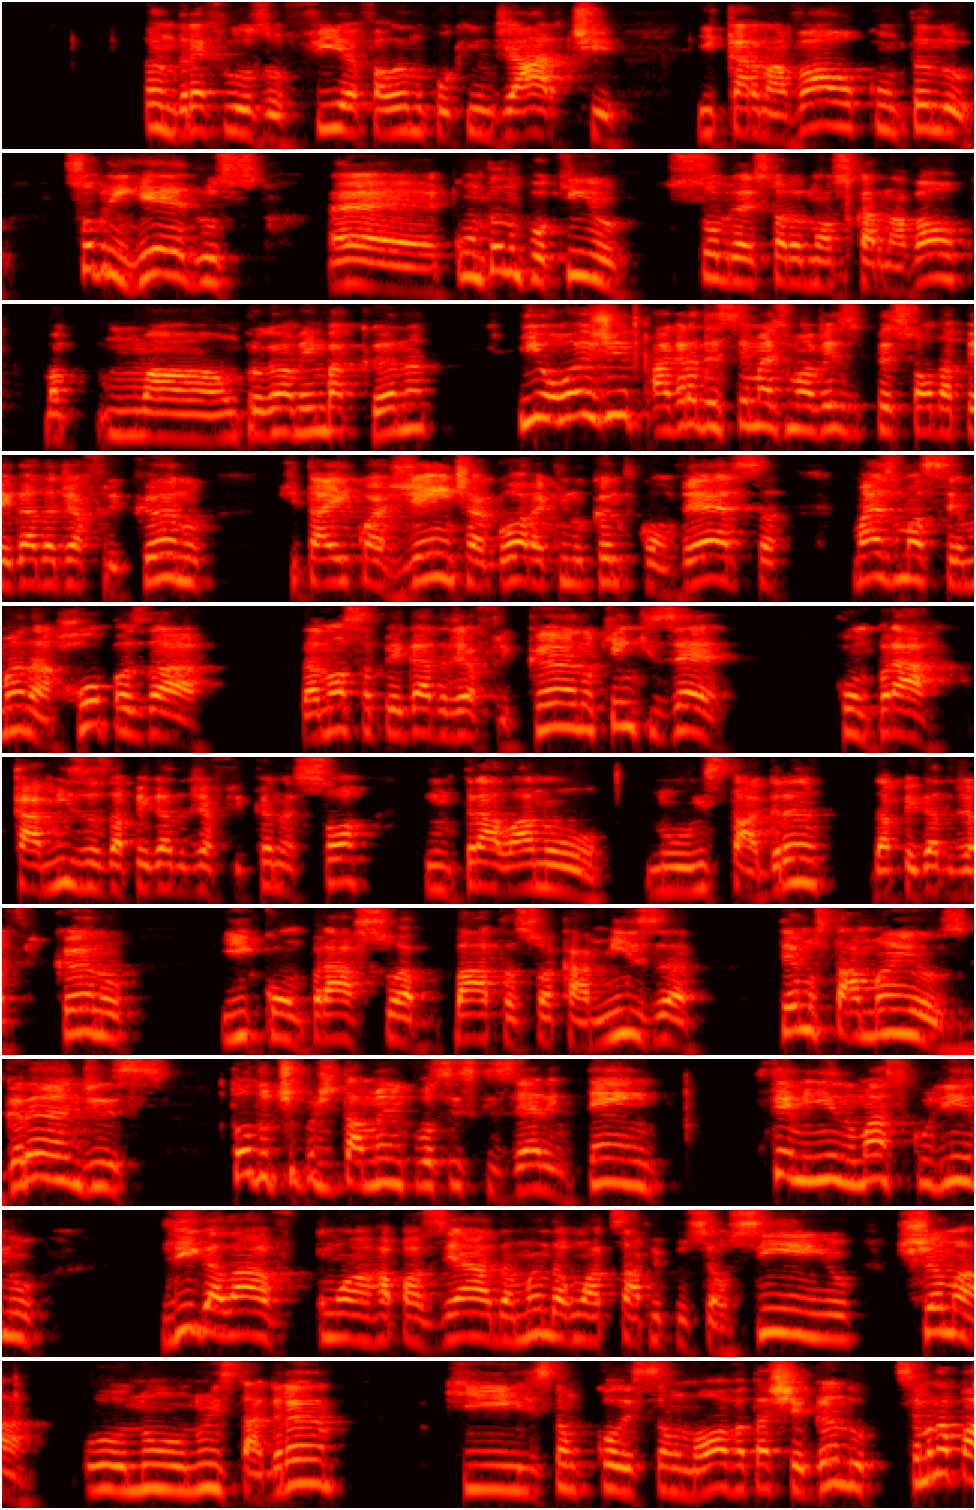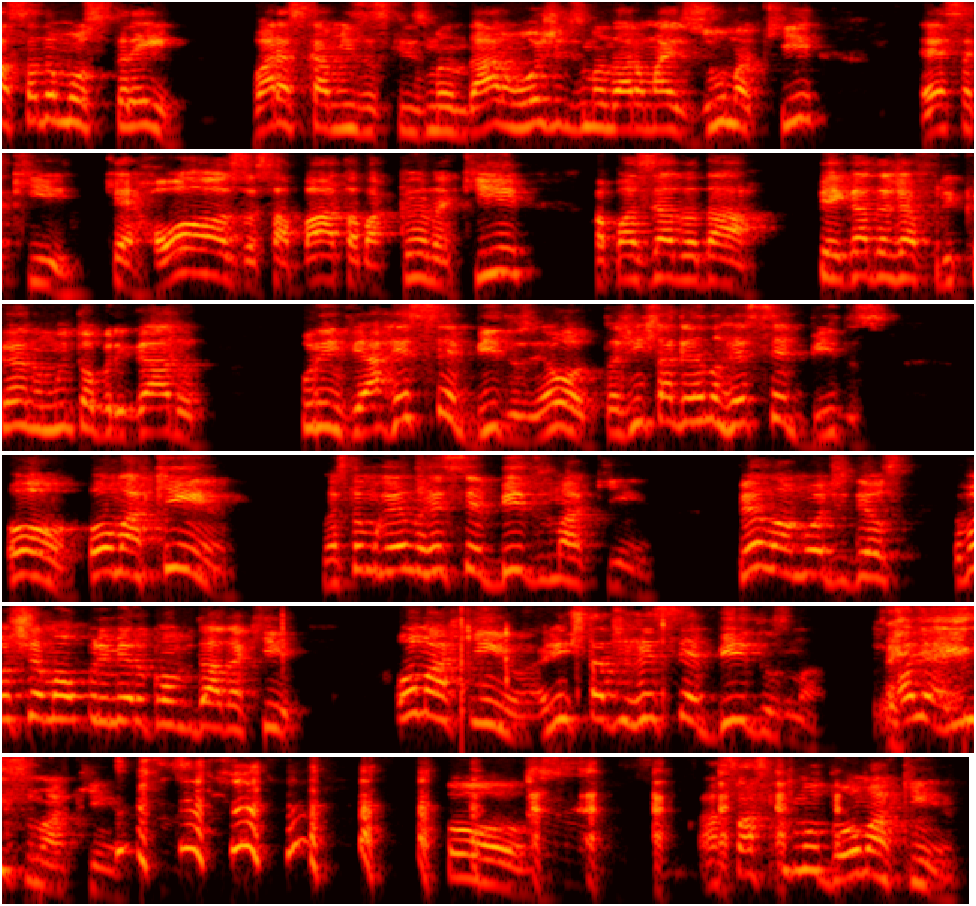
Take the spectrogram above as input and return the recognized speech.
André Filosofia, falando um pouquinho de arte e carnaval, contando sobre enredos, é, contando um pouquinho sobre a história do nosso carnaval, uma, uma, um programa bem bacana. E hoje, agradecer mais uma vez o pessoal da Pegada de Africano, que está aí com a gente agora aqui no Canto Conversa. Mais uma semana, roupas da, da nossa Pegada de Africano. Quem quiser comprar camisas da Pegada de Africano, é só entrar lá no, no Instagram da Pegada de Africano e comprar a sua bata, a sua camisa. Temos tamanhos grandes, todo tipo de tamanho que vocês quiserem tem. Feminino, masculino. Liga lá com a rapaziada, manda um WhatsApp pro Celcinho, chama o, no, no Instagram, que eles estão com coleção nova, tá chegando. Semana passada eu mostrei várias camisas que eles mandaram, hoje eles mandaram mais uma aqui, essa aqui, que é rosa, essa bata bacana aqui. Rapaziada da Pegada de Africano, muito obrigado por enviar recebidos. Ô, a gente tá ganhando recebidos. Ô, ô Marquinho, nós estamos ganhando recebidos, Marquinho. Pelo amor de Deus. Eu vou chamar o primeiro convidado aqui. Ô, Marquinho, a gente tá de recebidos, mano. Olha isso, Marquinho. Ô, a SASP mudou, Marquinho.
